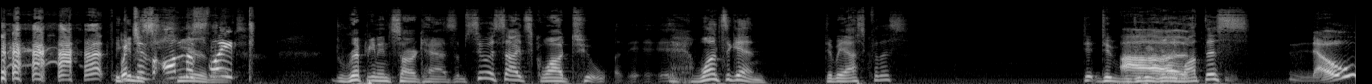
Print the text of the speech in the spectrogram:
Which is on the slate that. Ripping in sarcasm. Suicide Squad 2. Once again, did we ask for this? Did, did, do we Uh, really want this? no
